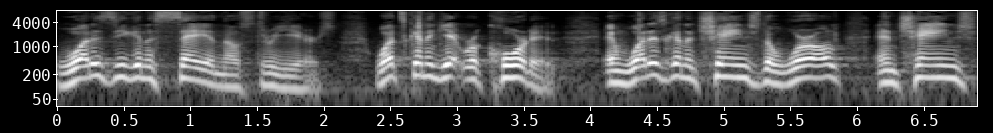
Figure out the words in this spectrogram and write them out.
What is he going to say in those three years? What's going to get recorded? And what is going to change the world and change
